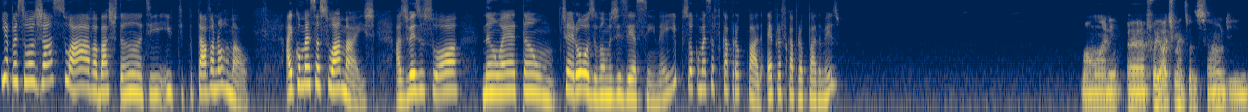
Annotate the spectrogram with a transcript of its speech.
E a pessoa já suava bastante e, e tipo, estava normal. Aí começa a suar mais. Às vezes o suor não é tão cheiroso, vamos dizer assim, né? E a pessoa começa a ficar preocupada. É para ficar preocupada mesmo? Bom, Anne, uh, foi ótima a introdução de,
